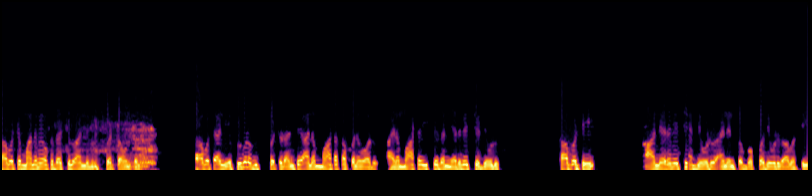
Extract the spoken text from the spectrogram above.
కాబట్టి మనమే ఒక దశలో ఆయన విడిచిపెడతా ఉంటాడు కాబట్టి ఆయన ఎప్పుడు కూడా విడిచిపెట్టాడు. అంటే ఆయన మాట తప్పని వాడు ఆయన మాట ఇస్తే దాన్ని నెరవేర్చే దేవుడు. కాబట్టి ఆ నెరవేర్చే దేవుడు ఆయన ఎంతో గొప్ప దేవుడు కాబట్టి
